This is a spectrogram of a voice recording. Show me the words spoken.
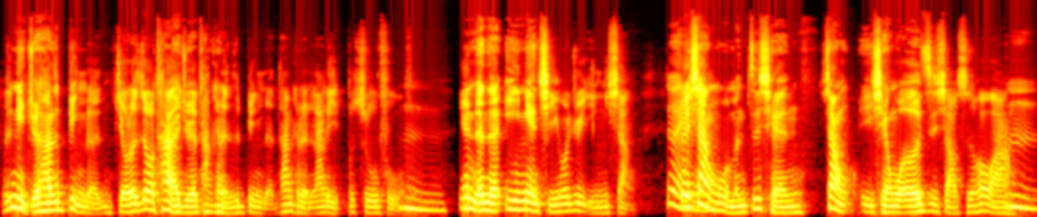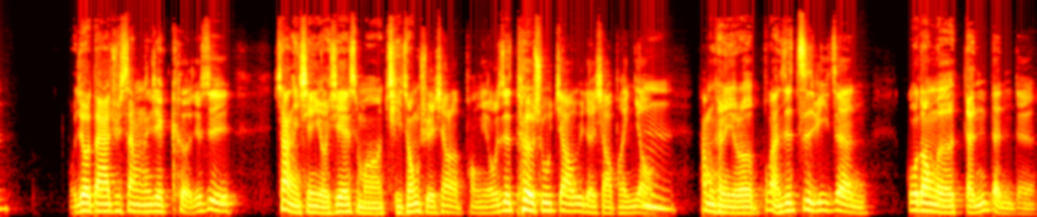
可是你觉得他是病人，久了之后他也觉得他可能是病人，他可能哪里不舒服。嗯，因为人的意念其实会去影响。对，所以像我们之前，像以前我儿子小时候啊，嗯我就带他去上那些课，就是像以前有些什么启聪学校的朋友，或是特殊教育的小朋友，嗯他们可能有了不管是自闭症、过动儿等等的，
